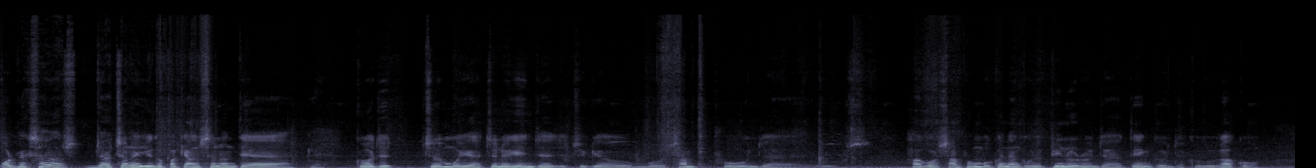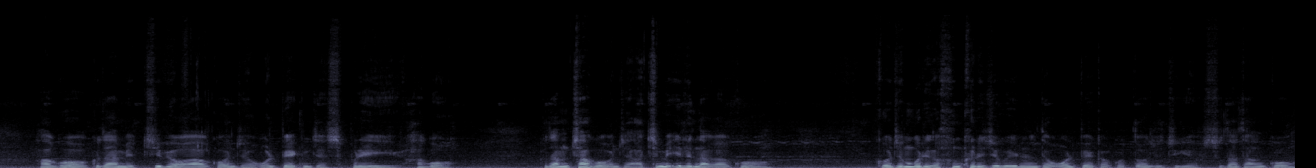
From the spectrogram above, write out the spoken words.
올백 사 저 저는 이것밖에 안 쓰는데 네. 그저 저 뭐야 저녁에 이제 저기 뭐 샴푸 이제 하고 샴푸 뭐 그냥 그 비누로 이제 된 거 이제 그거 갖고 하고 그 다음에 집에 와갖고 이제 올백 이제 스프레이 하고 그 다음 자고 이제 아침에 일어나가고 그저 머리가 흥크러지고 이러는데 올백 갖고 또 저기 쓰다 담고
